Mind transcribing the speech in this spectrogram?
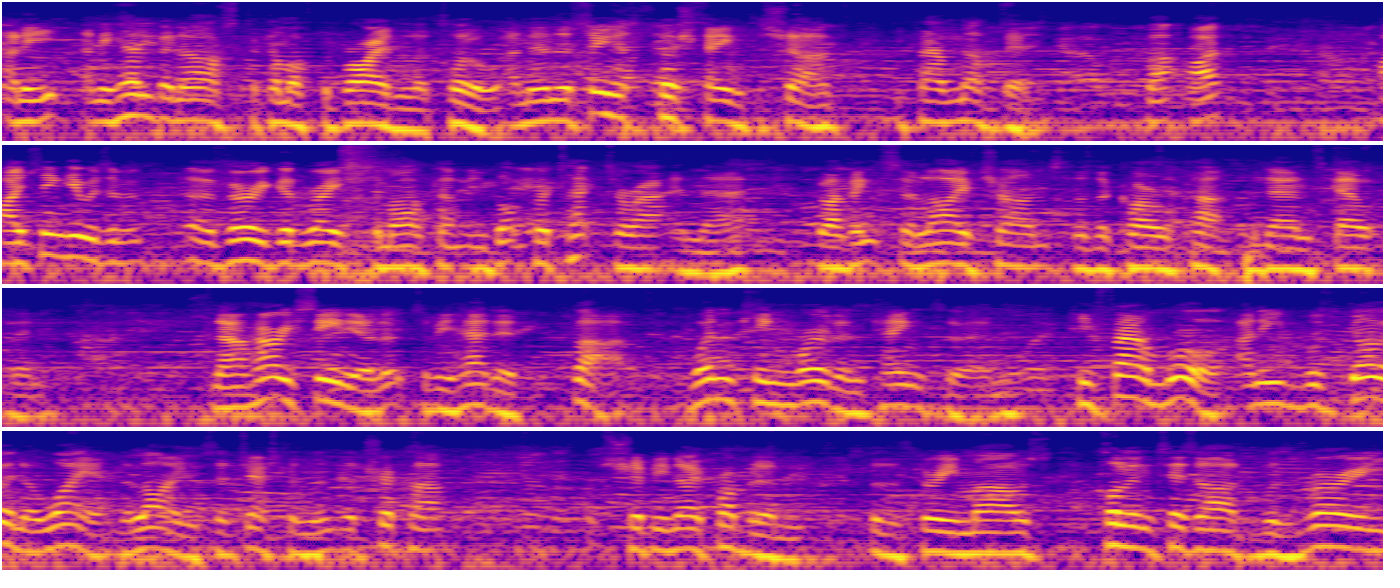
and he and he hadn't been asked to come off the bridle at all. And then as soon as push came to shove, he found nothing. But I, I think it was a, a very good race to mark up. You've got Protectorat in there, who I think is a live chance for the Coral Cup for Dan Skelton. Now Harry Senior looked to be headed, but when King Roland came to him, he found more, and he was going away at the line, suggesting that the trip up should be no problem for the three miles. Colin Tizzard was very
